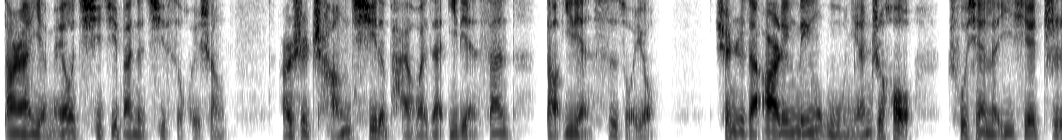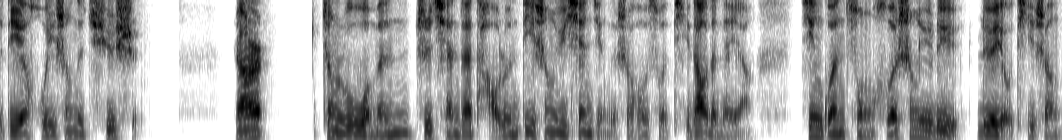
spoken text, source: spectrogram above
当然也没有奇迹般的起死回生，而是长期的徘徊在一点三到一点四左右，甚至在二零零五年之后出现了一些止跌回升的趋势。然而，正如我们之前在讨论低生育陷阱的时候所提到的那样，尽管总和生育率略有提升，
